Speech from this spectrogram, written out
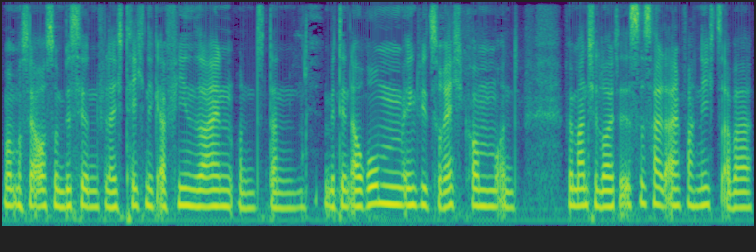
Man muss ja auch so ein bisschen vielleicht technikaffin sein und dann mit den Aromen irgendwie zurechtkommen. Und für manche Leute ist es halt einfach nichts. Aber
